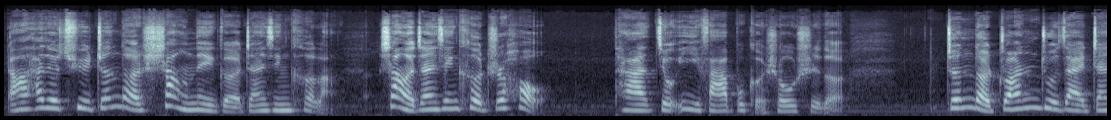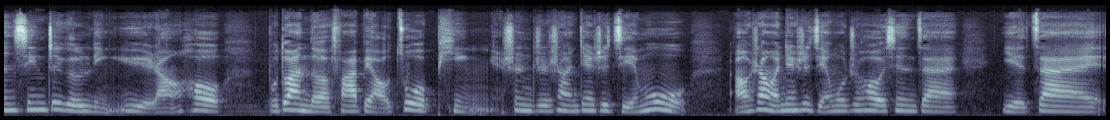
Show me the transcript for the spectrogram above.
然后他就去真的上那个占星课了。上了占星课之后，他就一发不可收拾的。真的专注在占星这个领域，然后不断的发表作品，甚至上电视节目。然后上完电视节目之后，现在也在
